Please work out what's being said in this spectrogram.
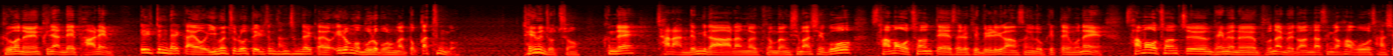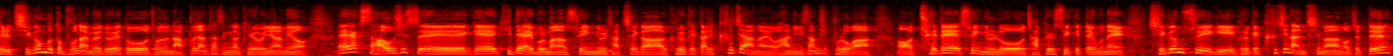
그거는 그냥 내 바램 1등 될까요? 이번 주 로또 1등 당첨될까요? 이런 거 물어보는 거랑 똑같은 거. 되면 좋죠. 근데 잘 안 됩니다라는 걸 명심하시고 4만 5천 원대에서 이렇게 밀릴 가능성이 높기 때문에 4만 5천 원쯤 되면은 분할 매도한다 생각하고 사실 지금부터 분할 매도해도 저는 나쁘지 않다 생각해요. 왜냐하면 LX 하우시스에게 기대해 볼 만한 수익률 자체가 그렇게까지 크지 않아요. 한 2, 30%가 어, 최대 수익률로 잡힐 수 있기 때문에 지금 수익이 그렇게 크진 않지만 어쨌든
